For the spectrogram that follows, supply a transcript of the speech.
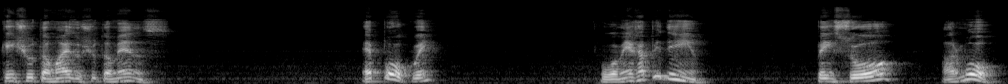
Quem chuta mais ou chuta menos? É pouco, hein? O homem é rapidinho. Pensou, armou.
